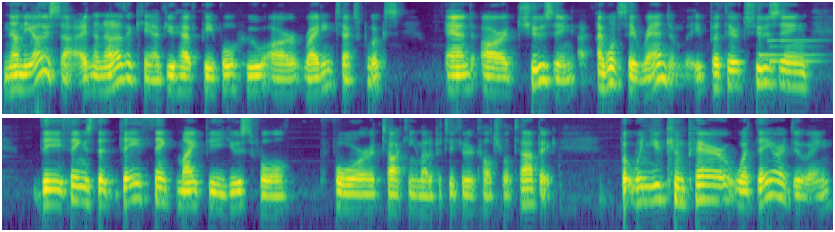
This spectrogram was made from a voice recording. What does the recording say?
And on the other side, in another camp, you have people who are writing textbooks and are choosing, I won't say randomly, but they're choosing the things that they think might be useful for talking about a particular cultural topic. But when you compare what they are doing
